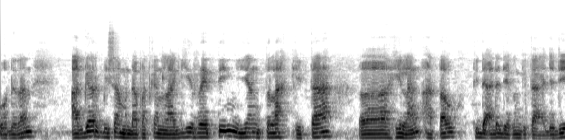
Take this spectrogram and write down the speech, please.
orderan agar bisa mendapatkan lagi rating yang telah kita uh, hilang atau tidak ada di akun kita. Jadi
